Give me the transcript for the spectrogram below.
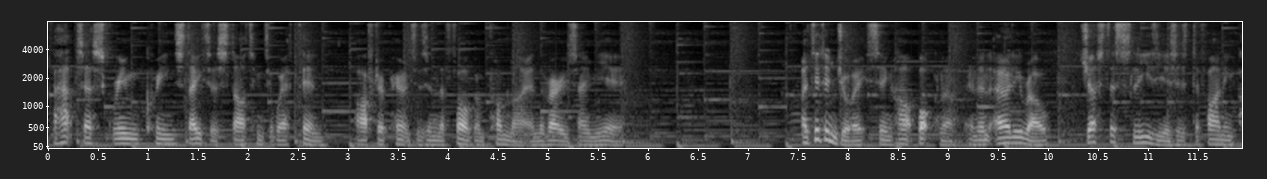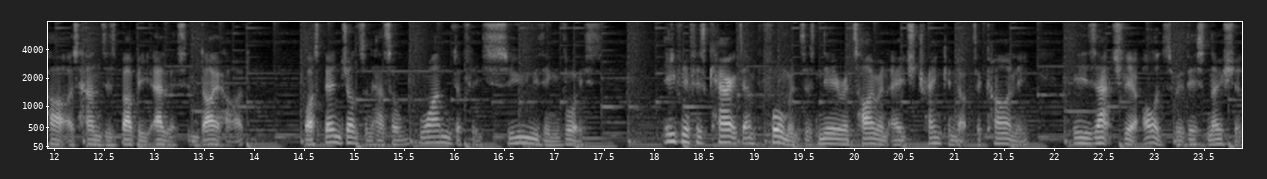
perhaps her Scream Queen status starting to wear thin after appearances in The Fog and Prom Night in the very same year. I did enjoy seeing Hart Bochner in an early role just as sleazy as his defining part as Hans's Bubby Ellis in Die Hard, whilst Ben Johnson has a wonderfully soothing voice. Even if his character and performance as near retirement age train conductor Carney is actually at odds with this notion,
